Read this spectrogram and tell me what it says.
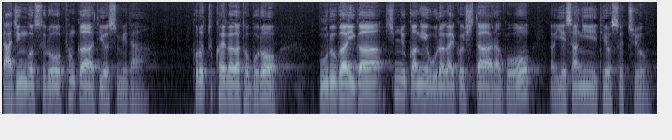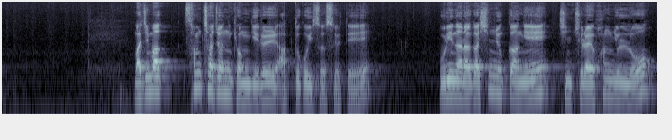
낮은 것으로 평가되었습니다. 포르투갈과 더불어 우루과이가 16강에 올라갈 것이다 라고 예상이 되었었죠. 마지막 3차전 경기를 앞두고 있었을 때 우리나라가 16강에 진출할 확률로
